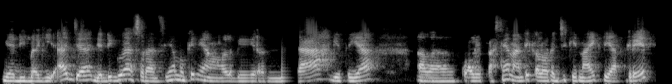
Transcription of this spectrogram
ya dibagi aja. Jadi gue asuransinya mungkin yang lebih rendah gitu ya. Eh, kualitasnya nanti kalau rezeki naik di upgrade,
